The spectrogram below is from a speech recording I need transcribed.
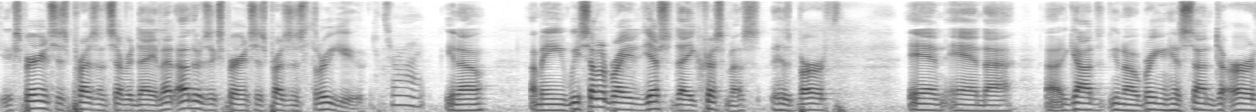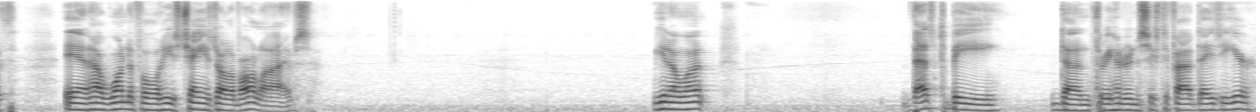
Experience His presence every day. Let others experience His presence through you. That's right. You know, I mean, we celebrated yesterday Christmas, His birth, and and uh, uh, God, you know, bringing His Son to earth, and how wonderful He's changed all of our lives. You know what? That's to be done 365 days a year.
